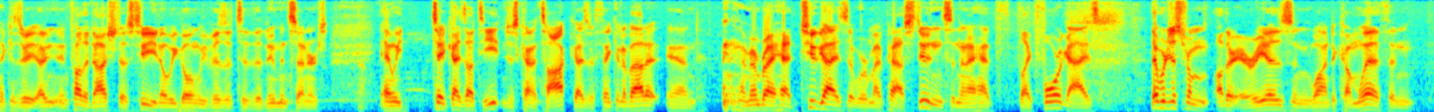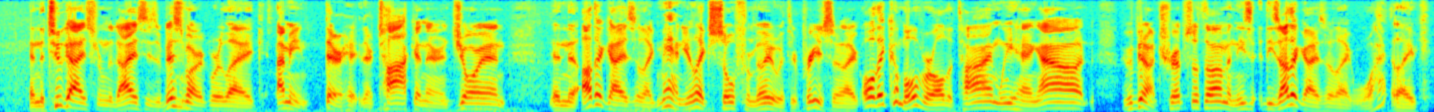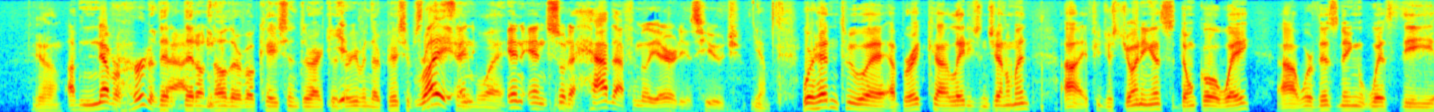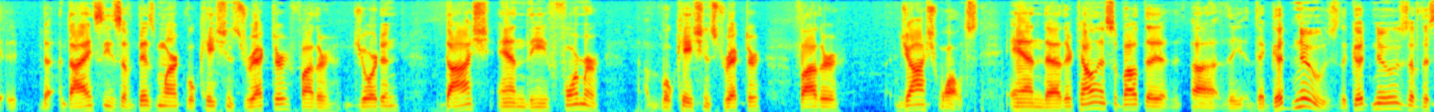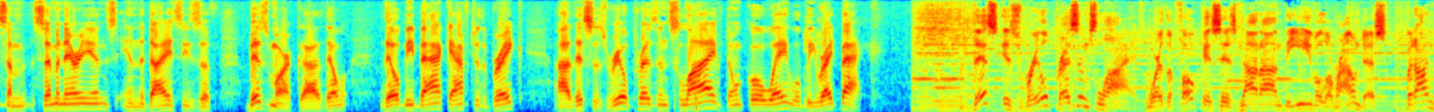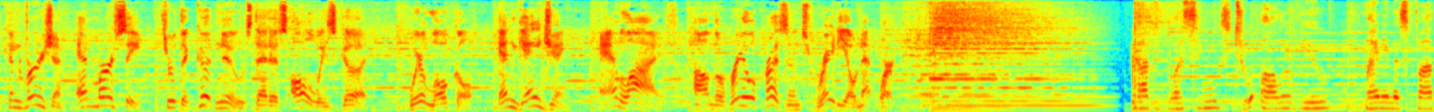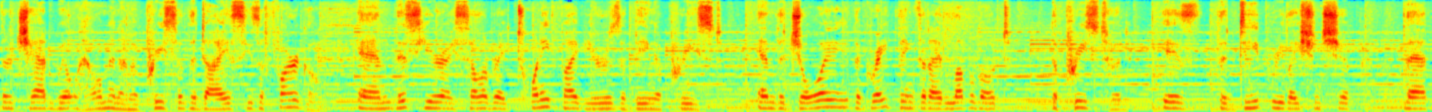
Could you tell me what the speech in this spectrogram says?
because and Father Dosh does too. You know, we go and we visit to the Newman centers, and we take guys out to eat and just kind of talk. Guys are thinking about it, and I remember I had two guys that were my past students, and then I had like four guys that were just from other areas and wanted to come with, and and the two guys from the Diocese of Bismarck were like, I mean, they're they're talking, they're enjoying. And the other guys are like, man, you're like so familiar with your priests. And they're like, oh, they come over all the time. We hang out. We've been on trips with them. And these these other guys are like, what? Like, yeah, I've never heard of they, that. They don't know their vocation directors yeah. or even their bishops right. the same and, way. And and so yeah. to have that familiarity is huge. Yeah, we're heading to a, a break, uh, ladies and gentlemen. Uh, if you're just joining us, don't go away. Uh, we're visiting with the, the, Diocese of Bismarck Vocations Director, Father Jordan Dosh, and the former Vocations Director, Father Josh Waltz, and uh, they're telling us about the, uh, the the good news, the good news of the sem- seminarians in the diocese of Bismarck. Uh, they'll they'll be back after the break. Uh, this is Real Presence Live. Don't go away. We'll be right back. This is Real Presence Live, where the focus is not on the evil around us, but on conversion and mercy through the good news that is always good. We're local, engaging, and live on the Real Presence Radio Network. God's blessings to all of you. My name is Father Chad Wilhelm, and I'm a priest of the Diocese of Fargo. And this year I celebrate 25 years of being a priest. And the joy, the great things that I love about the priesthood is the deep relationship that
